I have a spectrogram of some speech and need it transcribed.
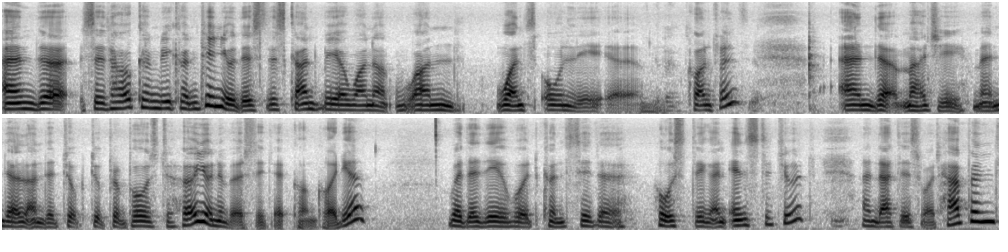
and uh, said, how can we continue this? This can't be a one, on, one once only uh, conference. Yeah. And uh, Margie Mendell undertook to propose to her university at Concordia whether they would consider hosting an institute, and that is what happened.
